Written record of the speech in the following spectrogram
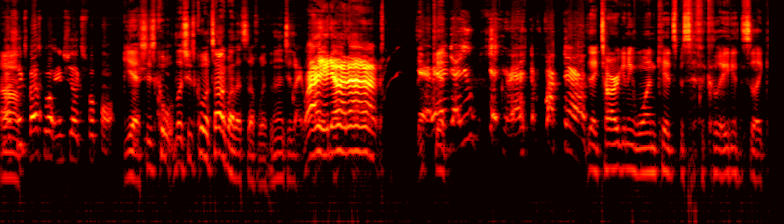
No, she Um, likes basketball and she likes football. yeah, she's cool. She's cool to talk about that stuff with. And then she's like, "Why are you doing that?" Yeah, yeah, you get your ass the fuck down. like targeting one kid specifically. It's like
